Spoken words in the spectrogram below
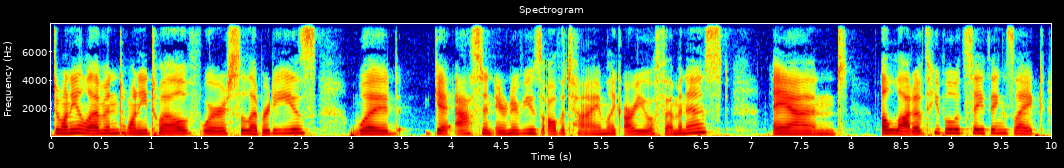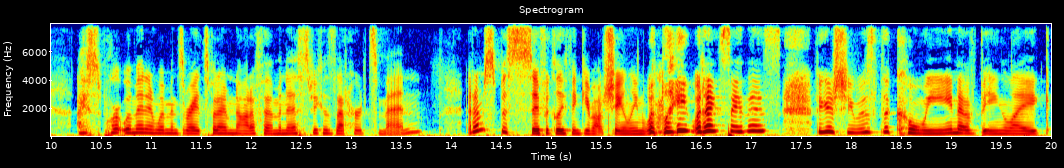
2011, 2012 where celebrities would get asked in interviews all the time like are you a feminist? And a lot of people would say things like, I support women and women's rights, but I'm not a feminist because that hurts men. And I'm specifically thinking about Shailene Woodley when I say this because she was the queen of being like,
